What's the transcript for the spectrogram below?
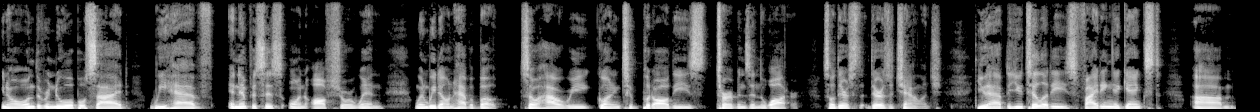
you know, on the renewable side, we have an emphasis on offshore wind when we don't have a boat. So how are we going to put all these turbines in the water? So there's there's a challenge. You have the utilities fighting against um,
